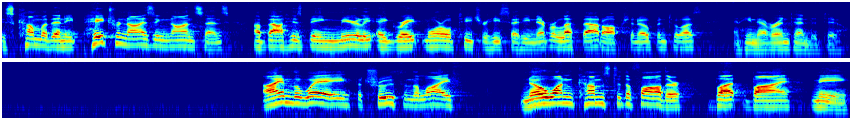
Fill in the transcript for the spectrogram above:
is come with any patronizing nonsense about his being merely a great moral teacher. He said he never left that option open to us, and he never intended to. I am the way, the truth, and the life. No one comes to the Father but by me.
